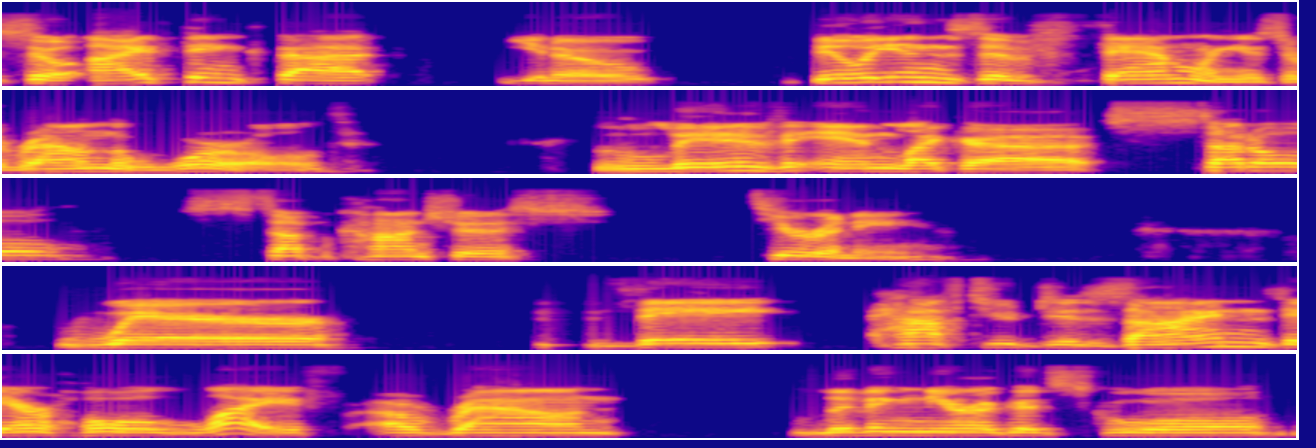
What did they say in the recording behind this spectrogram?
so I think that you know billions of families around the world live in like a subtle subconscious tyranny where they have to design their whole life around living near a good school,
